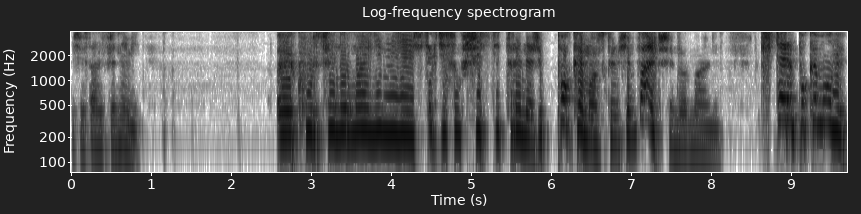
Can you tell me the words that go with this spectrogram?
musimy stanąć przed nimi. E, kurczę, normalnie miejsce, gdzie są wszyscy trenerzy Pokémon, z którym się walczy normalnie. Cztery Pokémony!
